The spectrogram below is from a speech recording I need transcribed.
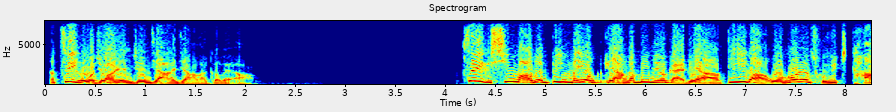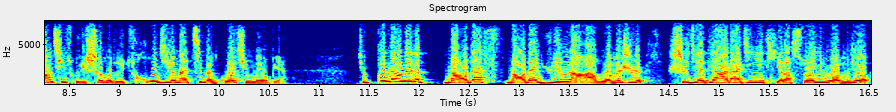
那这个我就要认真讲一讲了，各位啊。这个新矛盾并没有两个并没有改变啊。第一个，我国人处于长期处于社会主义初级阶段，基本国情没有变。就不能那个脑袋脑袋晕了啊！我们是世界第二大经济体了，所以我们就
